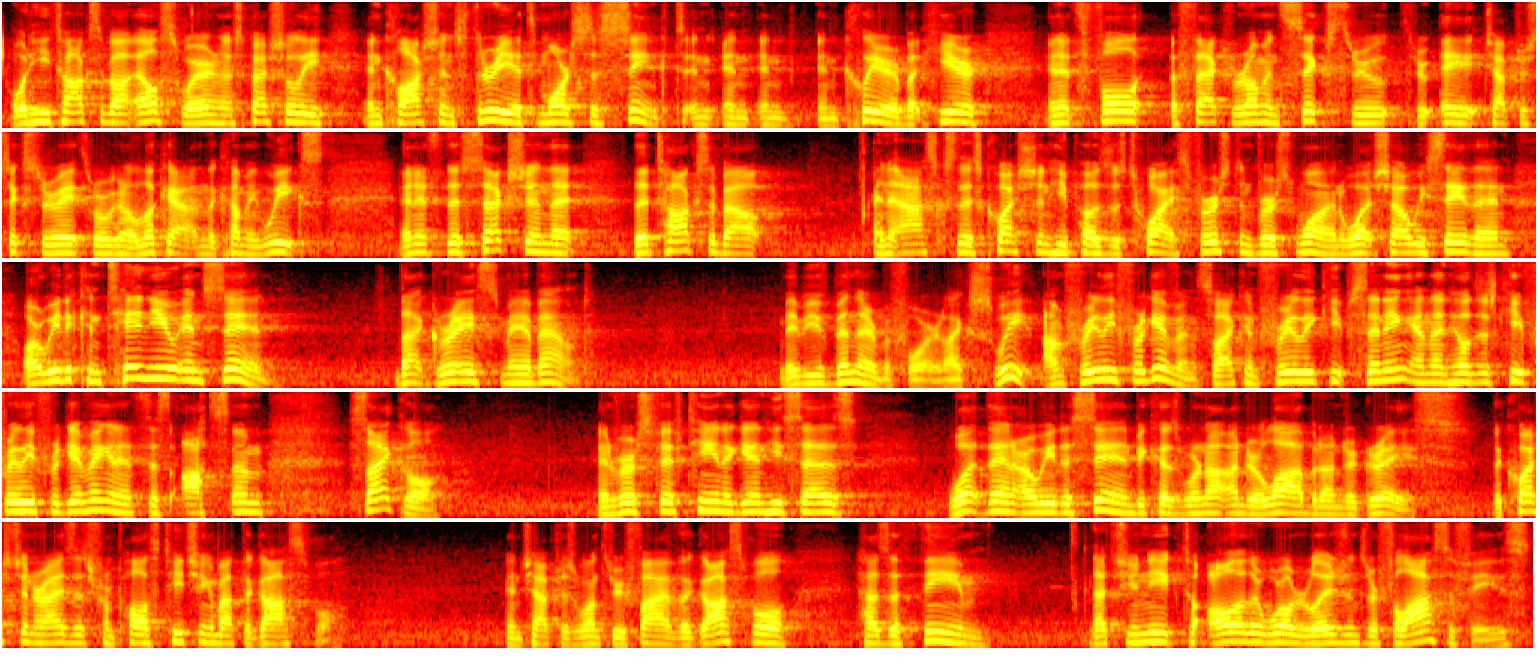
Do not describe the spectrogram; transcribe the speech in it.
what he talks about elsewhere, and especially in Colossians 3, it's more succinct and, and, and, and clear. But here, in its full effect, Romans 6 through, through 8, chapter 6 through 8 is what we're going to look at in the coming weeks. And it's this section that, that talks about and asks this question he poses twice. First, in verse 1, what shall we say then? Are we to continue in sin that grace may abound? Maybe you've been there before. Like, sweet, I'm freely forgiven, so I can freely keep sinning, and then he'll just keep freely forgiving, and it's this awesome cycle. In verse 15, again, he says, What then are we to sin because we're not under law but under grace? The question arises from Paul's teaching about the gospel in chapters 1 through 5. The gospel has a theme that's unique to all other world religions or philosophies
